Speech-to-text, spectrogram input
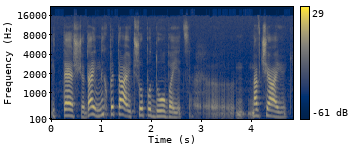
І те, що да, і в них питають, що подобається, е, навчають.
